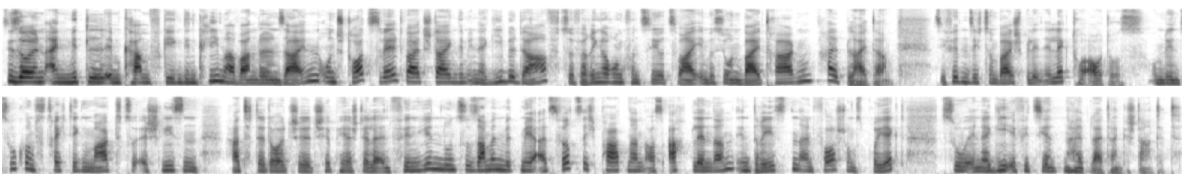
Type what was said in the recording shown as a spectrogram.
Sie sollen ein Mittel im Kampf gegen den Klimawandel sein und trotz weltweit steigendem Energiebedarf zur Verringerung von CO2-Emissionen beitragen, Halbleiter. Sie finden sich zum Beispiel in Elektroautos. Um den zukunftsträchtigen Markt zu erschließen, hat der deutsche Chiphersteller Infineon nun zusammen mit mehr als 40 Partnern aus acht Ländern in Dresden ein Forschungsprojekt zu energieeffizienten Halbleitern gestartet.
